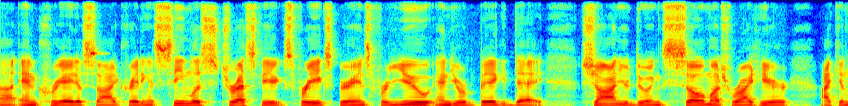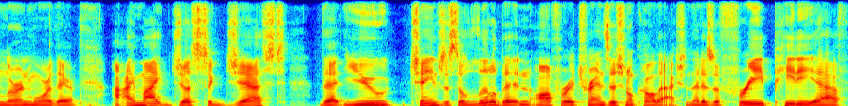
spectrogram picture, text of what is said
uh, and creative side, creating a seamless, stress-free experience for you and your big day. Sean, you're doing so much right here. I can learn more there. I might just suggest that you change this a little bit and offer a transitional call to action. That is a free PDF,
